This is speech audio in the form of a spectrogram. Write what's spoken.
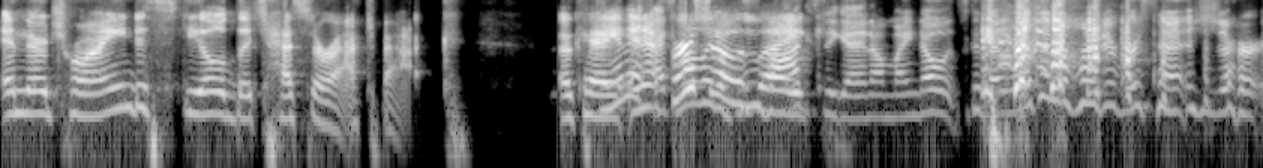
and they're trying to steal the Tesseract back. Okay. It, and I at first it a I was like, again on my notes because I wasn't hundred percent sure.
